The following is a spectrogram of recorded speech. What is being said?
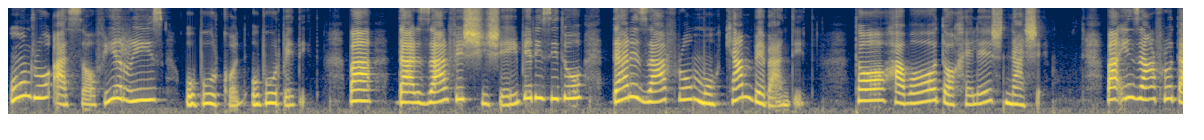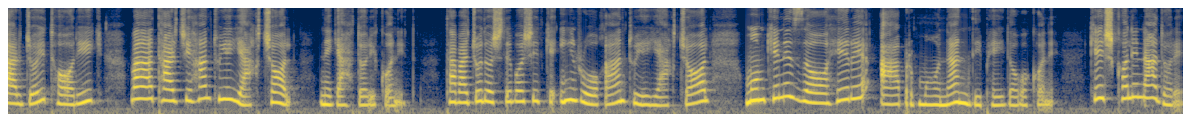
اون رو از صافی ریز عبور, کن، عبور بدید و در ظرف شیشه بریزید و در ظرف رو محکم ببندید تا هوا داخلش نشه. و این ظرف رو در جای تاریک و ترجیحاً توی یخچال نگهداری کنید. توجه داشته باشید که این روغن توی یخچال ممکنه ظاهر ابر مانندی پیدا بکنه که اشکالی نداره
